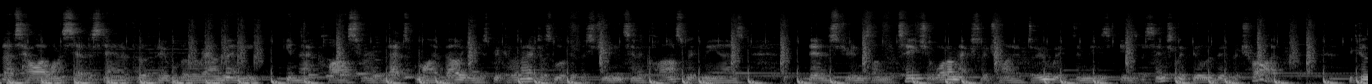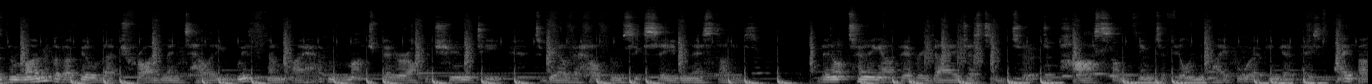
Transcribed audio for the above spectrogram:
That's how I want to set the standard for the people that are around me in that classroom. That's my values because I don't just look at the students in a class with me as they're the students, I'm the teacher. What I'm actually trying to do with them is, is essentially build a bit of a tribe. Because the moment that I build that tribe mentality with them, I have a much better opportunity to be able to help them succeed in their studies. They're not turning up every day just to, to, to pass something, to fill in the paperwork piece of paper.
